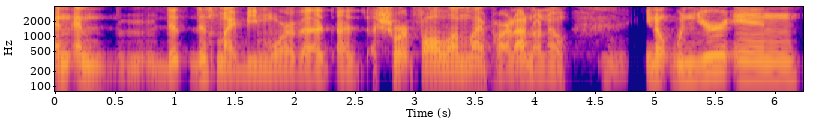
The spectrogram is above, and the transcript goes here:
And and th- this might be more of a, a, a, shortfall on my part. I don't know. Hmm. You know, when you're in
